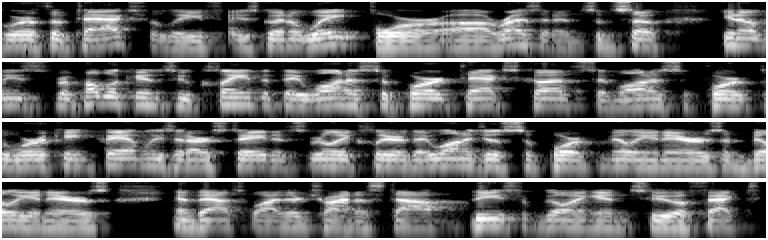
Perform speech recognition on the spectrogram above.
worth of tax relief is going to wait for uh, residents. And so, you know, these Republicans who claim that they want to support tax cuts and want to support the working families in our state, it's really clear they want to just support millionaires and billionaires. And that's why they're trying to stop these from going into effect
